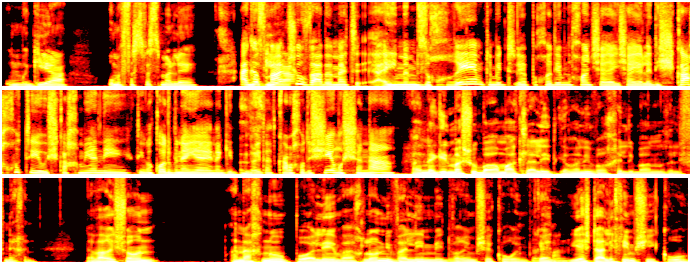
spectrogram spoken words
הוא מגיע, הוא מפספס מלא. אגב, מגיע- מה התשובה באמת? האם הם זוכרים? תמיד פוחדים, נכון, ש- שהילד ישכח אותי, הוא ישכח מי אני, תינוקות בני, אה, נגיד, אז- לא יודעת, כמה חודשים או שנה. אני אגיד משהו ברמה הכללית, גם אני ורחל דיברנו על זה לפני כן. דבר ראשון, אנחנו פועלים ואנחנו לא נבהלים מדברים שקורים. נכון. כן, יש תהליכים שיקרו,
